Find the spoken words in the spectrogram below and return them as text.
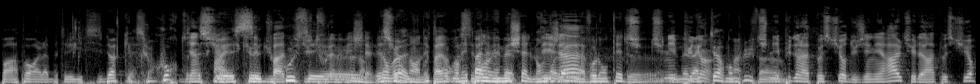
par rapport à la bataille de Gettysburg, qui est plus courte. Bien sûr, que, est-ce que du pas coup, du c'est tout la même euh, Non, échelle. bien non, sûr, voilà, non, on n'est pas, on pas à la même échelle, mais on Déjà, a la volonté de. tu, tu n'es plus dans, non ouais. plus. tu n'es plus dans la posture du général tu es dans la posture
